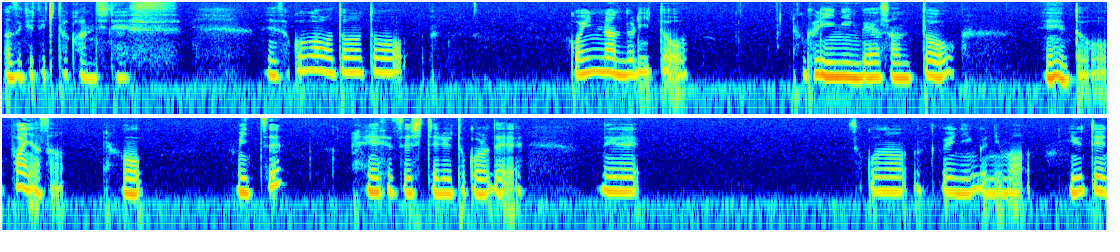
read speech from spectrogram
預けてきた感じです。でそこがもともとコインランドリーとクリーニング屋さんとえっ、ー、とパン屋さんを3つ併設してるところででそこのクリーニングにまあ言うて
